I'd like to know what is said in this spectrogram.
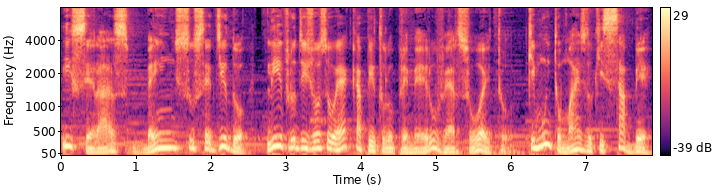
e serás bem-sucedido. Livro de Josué, capítulo 1, verso 8. Que muito mais do que saber,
